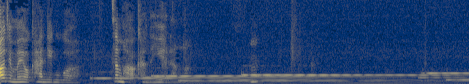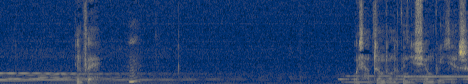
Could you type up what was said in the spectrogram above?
好久没有看见过这么好看的月亮了，嗯。林飞，嗯，我想郑重的跟你宣布一件事。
